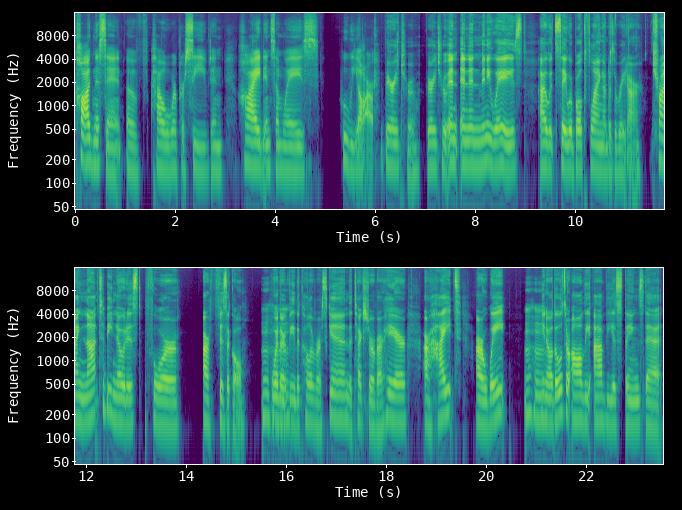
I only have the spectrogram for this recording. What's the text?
cognizant of how we're perceived and hide in some ways who we are. Very true. Very true. And and in many ways, I would say we're both flying under the radar, trying not to be noticed for our physical, whether it Mhm. be the color of our skin, the texture of our hair, our height, our weight. Mhm. You know, those are all the obvious things that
